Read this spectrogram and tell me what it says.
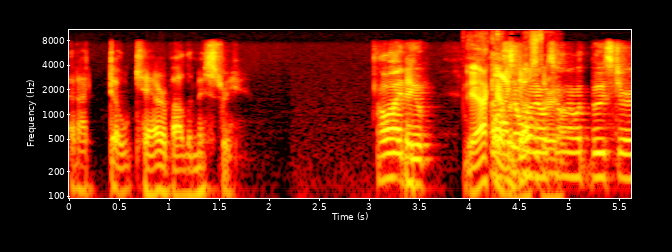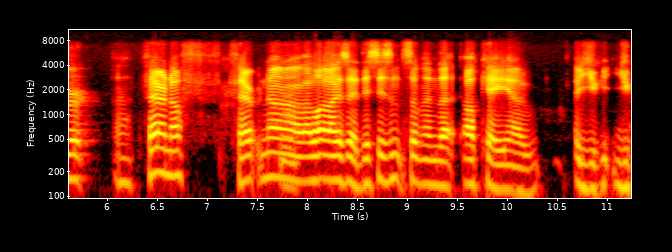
and I don't care about the mystery. Oh, I do. Yeah, I I care I still about the to know what's going on with Booster. Uh, fair enough. Fair. No, no. Like I said, this isn't something that okay, you know, you you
